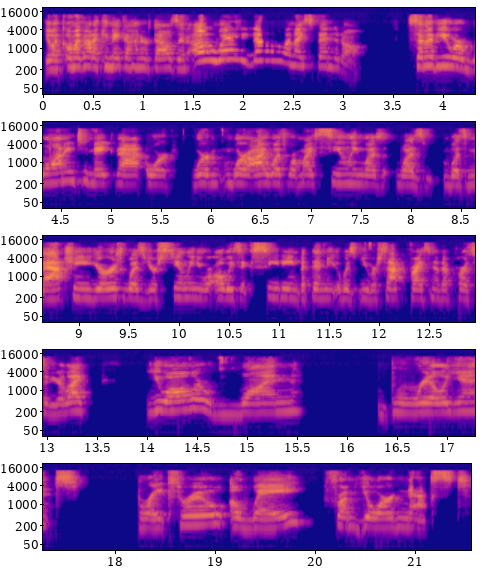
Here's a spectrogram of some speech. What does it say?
You're like, oh my God, I can make a hundred thousand. Oh, wait, no, and I spend it all. Some of you are wanting to make that, or where where I was, where my ceiling was was was matching. Yours was your ceiling. You were always exceeding, but then it was you were sacrificing other parts of your life. You all are one brilliant breakthrough away from your next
